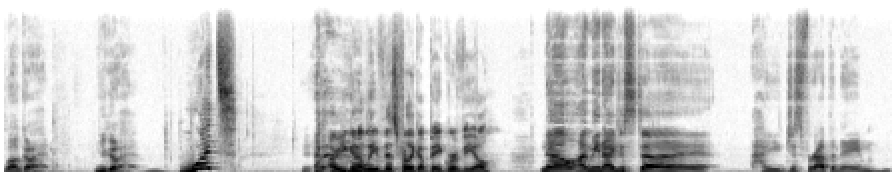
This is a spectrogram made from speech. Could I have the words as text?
well, go ahead. You go ahead. What? Are you gonna leave this for like a big reveal? No, I mean, I just, uh, I just forgot the name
